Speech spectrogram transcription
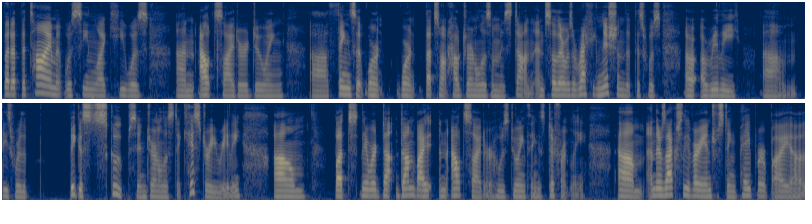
but at the time it was seen like he was an outsider doing uh, things that weren't weren't. That's not how journalism is done, and so there was a recognition that this was a, a really um, these were the biggest scoops in journalistic history, really. Um, but they were do- done by an outsider who was doing things differently. Um, and there's actually a very interesting paper by uh,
